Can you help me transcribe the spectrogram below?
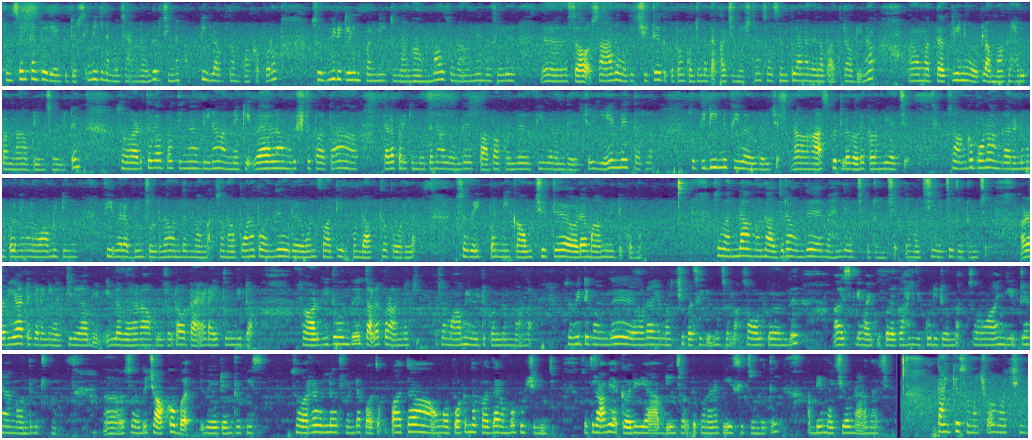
Friends to ரியாபி tips இன்றைக்கி நம்ம சேனலில் வந்து ஒரு சின்ன குட்டி vlog தான் பார்க்க போகிறோம் ஸோ வீடு க்ளீன் பண்ணிகிட்டு இருந்தாங்க. அம்மா ஸோ நான் வந்து இந்த சொல்லி சா சாதம் வடிச்சிட்டு அதுக்கப்புறம் கொஞ்சமாக தக்காளி சின்ன வச்சுட்டேன் ஸோ சிம்பிளான வேலை பார்த்துட்டோம் அப்படின்னா மற்ற க்ளீனிங் ஒர்க்கில் அம்மாவுக்கு ஹெல்ப் பண்ணலாம் அப்படின்னு சொல்லிட்டு. ஸோ அடுத்ததாக பார்த்தீங்க அப்படின்னா அன்னைக்கு வேலைலாம் முடிச்சுட்டு பார்த்தா தலைப்பறைக்கு முத நாள் வந்து பாப்பாவுக்கு வந்து ஃபீவர் வந்துருச்சு. ஏன்னே தெரில ஸோ திடீர்னு ஃபீவர் வந்துருச்சு. நான் ஹாஸ்பிட்டலோட அதோட கிளம்பியாச்சு. ஸோ அங்கே போனால் அங்கே ரெண்டு மூணு குழந்தைங்களும் வாமிட்டிங் ஃபீவர் அப்படின்னு சொல்லிட்டு தான் வந்திருந்தாங்க. ஸோ நான் போனப்போ வந்து ஒரு ஒன் ஃபார்ட்டி இருக்கும். டாக்டரை போடல ஸோ வெயிட் பண்ணி காமிச்சிட்டு அவட மாமி வீட்டுக்கு வந்தோம். ஸோ வந்து அங்கே வந்து அஜரா வந்து மெஹந்தி வச்சுக்கிட்டு இருந்துச்சு. என் மச்சி வச்சு விட்டுட்டு இருந்துச்சு. அவட ரியாட்ட கேட்ட நீ வைக்கிறியா? அப்படின்னு. இல்லை வேணாம் அப்படின்னு சொல்லிட்டு அவள் டயர்டாகி தூங்கிட்டான் ஸோ அது இது வந்து தலைப்புற அன்னைக்கு. ஸோ மாமி வீட்டுக்கு வந்திருந்தாங்க. ஸோ வீட்டுக்கு வந்து அவட என் மச்சி பசிக்குதுன்னு சொன்னான். ஸோ அவளுக்கு வந்து ஐஸ்கிரீம் வாங்கி கொடுக்குறதுக்காக இங்கே கூட்டிகிட்டு வந்தேன். ஸோ வாங்கிட்டு நாங்கள் வந்துக்கிட்டு இருந்தோம். ஸோ வந்து சாக்கோபார் இது டென் ருபீஸ் ஸோ வர்ற வெளில ஒரு ஃப்ரெண்டை பார்த்தோம். பார்த்தா அவங்க போட்டிருந்த தான் ரொம்ப பிடிச்சிருந்துச்சி. ஸோ திராவியா கரியா அப்படின்னு சொல்லிட்டு கொஞ்ச நேரம் பேசிகிட்டு இருந்துட்டு அப்படியே மச்சியோடு நடந்தாச்சு. Thank you so much for வாட்சிங்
